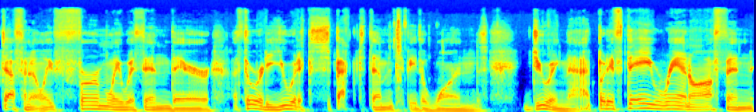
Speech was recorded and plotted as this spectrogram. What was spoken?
definitely firmly within their authority. You would expect them to be the ones doing that. But if they ran off and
